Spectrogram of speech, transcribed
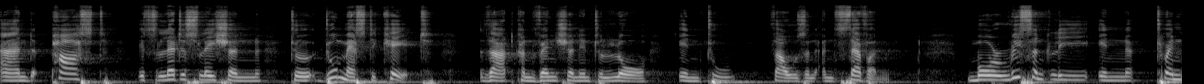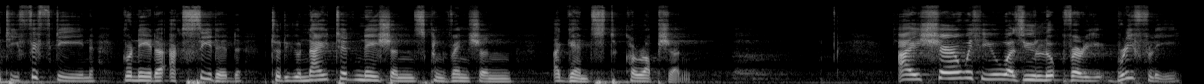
and passed its legislation to domesticate that convention into law in 2007. More recently, in 2015, Grenada acceded to the United Nations Convention Against Corruption. I share with you, as you look very briefly,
